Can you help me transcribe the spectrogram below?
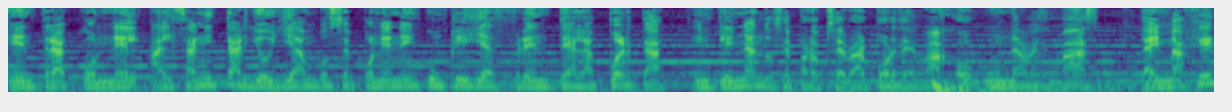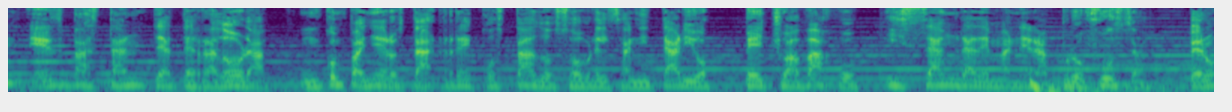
entra con él al sanitario y ambos se ponen en cunclillas frente a la puerta, inclinándose para observar por debajo una vez más. La imagen es bastante aterradora. Un compañero está recostado sobre el sanitario, pecho abajo, y sangra de manera profusa, pero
